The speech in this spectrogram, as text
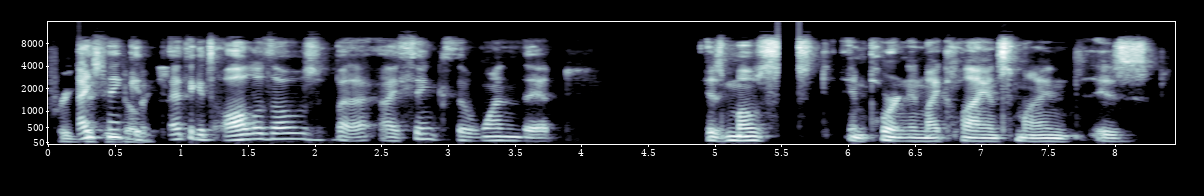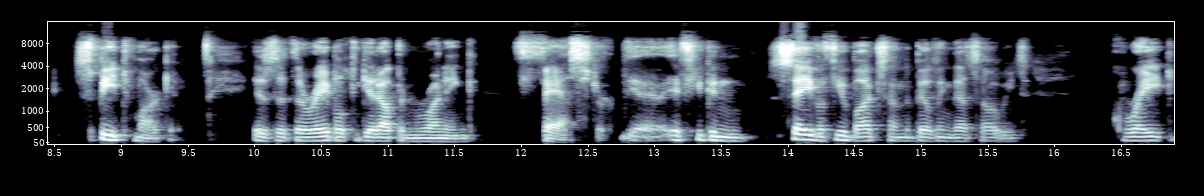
for existing I think buildings? It, I think it's all of those, but I, I think the one that is most important in my client's mind is speed to market, is that they're able to get up and running faster. Yeah, if you can save a few bucks on the building, that's always great.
